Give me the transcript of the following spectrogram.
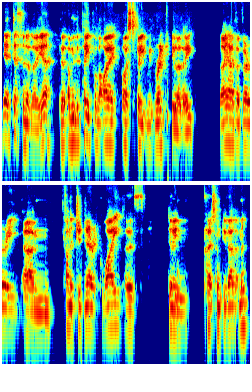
Yeah definitely yeah. The, i mean the people that i i speak with regularly they have a very um, kind of generic way of doing personal development,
